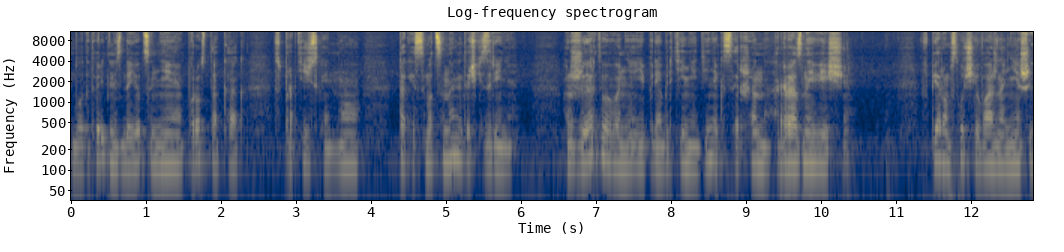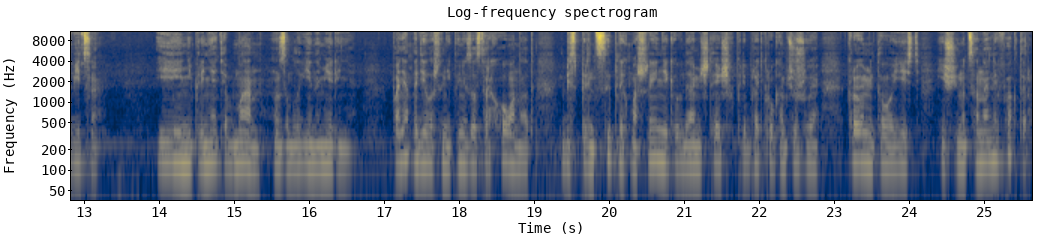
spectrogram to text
Благотворительность дается не просто как с практической, но так и с эмоциональной точки зрения. Жертвование и приобретение денег – совершенно разные вещи. В первом случае важно не ошибиться и не принять обман за благие намерения. Понятное дело, что никто не застрахован от беспринципных мошенников, да, мечтающих прибрать к рукам чужое. Кроме того, есть еще эмоциональный фактор.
